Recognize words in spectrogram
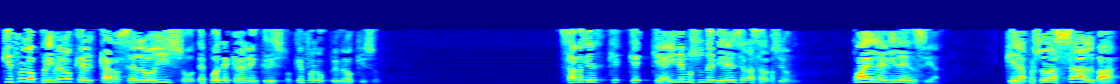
¿Qué fue lo primero que el carcelero hizo después de creer en Cristo? ¿Qué fue lo primero que hizo? ¿Sabe que, que ahí vemos una evidencia de la salvación? ¿Cuál es la evidencia? Que la persona salva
